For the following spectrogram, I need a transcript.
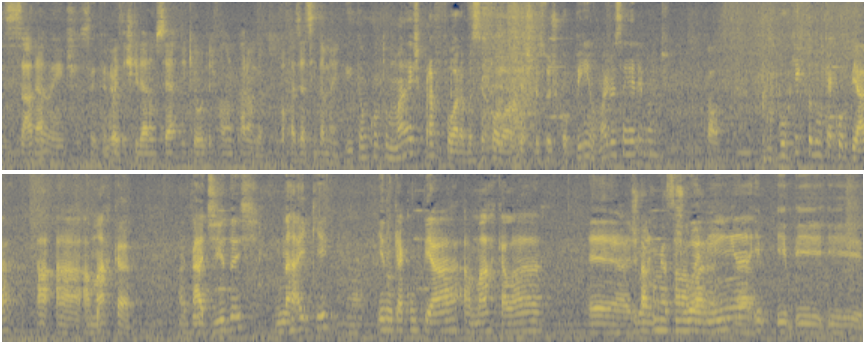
Exatamente, você entendeu? Coisas que deram certo e que outras falam, caramba, eu vou fazer assim também. Então, quanto mais para fora você coloca e as pessoas copiam, mais você é relevante. Qual? Por que, que todo mundo quer copiar a, a, a marca Adidas. Adidas, Nike e não quer copiar a marca lá é, tá Joan- começando agora, Joaninha é. e, e, e- e,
